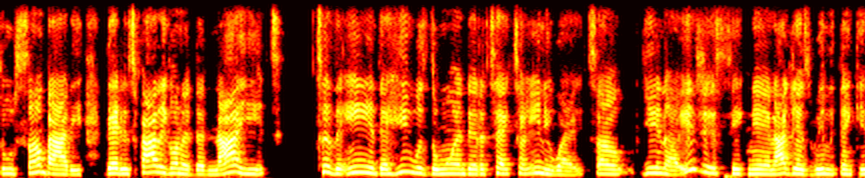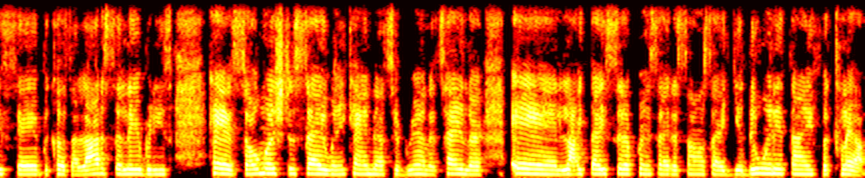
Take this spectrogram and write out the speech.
through somebody that is probably gonna deny it to the end that he was the one that attacked her anyway. So, you know, it's just sickening. I just really think it's sad because a lot of celebrities had so much to say when it came down to Breonna Taylor. And like they sit up and say the song say, you do anything for clout.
